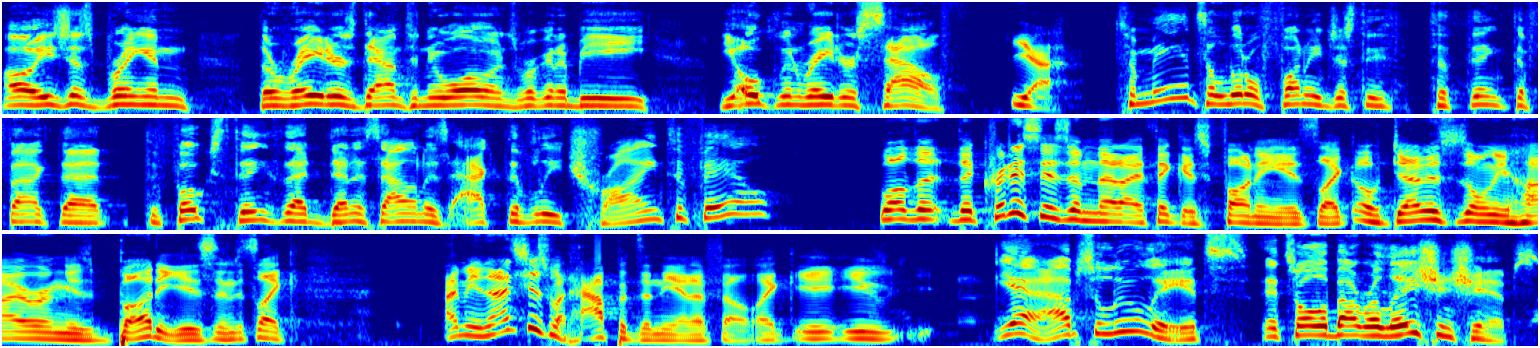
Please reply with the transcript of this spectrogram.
oh, he's just bringing the Raiders down to New Orleans. We're going to be the Oakland Raiders South. Yeah. To me, it's a little funny just to, to think the fact that the folks think that Dennis Allen is actively trying to fail. Well, the, the criticism that I think is funny is like, oh, Dennis is only hiring his buddies. And it's like, I mean, that's just what happens in the NFL. Like, you, you yeah, absolutely. It's it's all about relationships.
